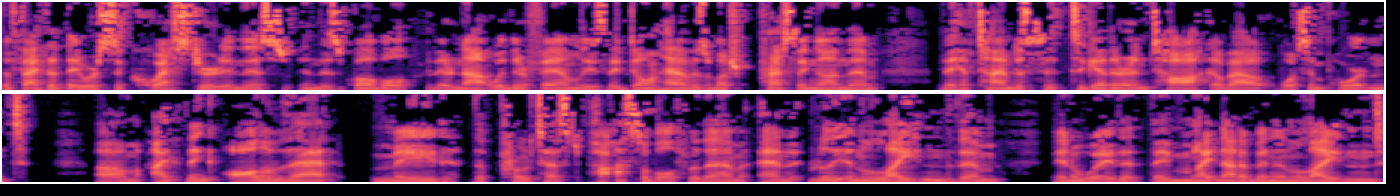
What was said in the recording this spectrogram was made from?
The fact that they were sequestered in this, in this bubble, they're not with their families, they don't have as much pressing on them they have time to sit together and talk about what's important. Um, I think all of that made the protest possible for them and really enlightened them in a way that they might not have been enlightened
